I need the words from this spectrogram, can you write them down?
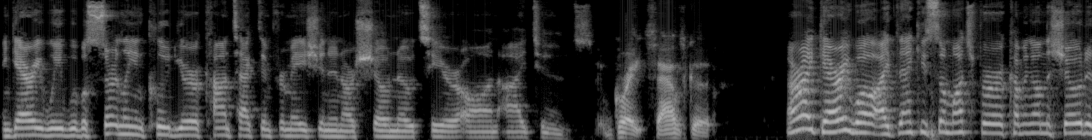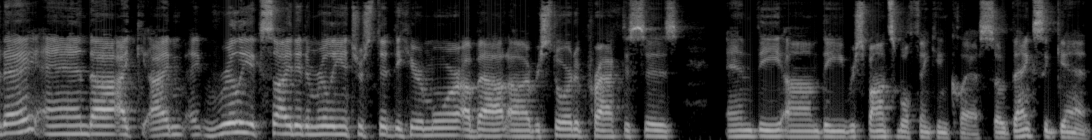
And Gary, we, we will certainly include your contact information in our show notes here on iTunes. Great, sounds good. All right, Gary. Well, I thank you so much for coming on the show today, and uh, I, am really excited and really interested to hear more about uh, restorative practices and the um, the responsible thinking class. So, thanks again.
